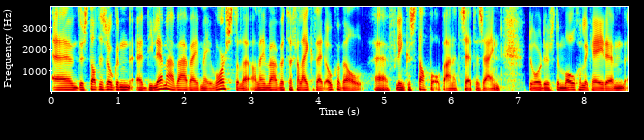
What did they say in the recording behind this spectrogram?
Uh, dus dat is ook een uh, dilemma waar wij mee worstelen. Alleen waar we tegelijkertijd ook al wel uh, flinke stappen op aan het zetten zijn. Door dus de mogelijkheden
